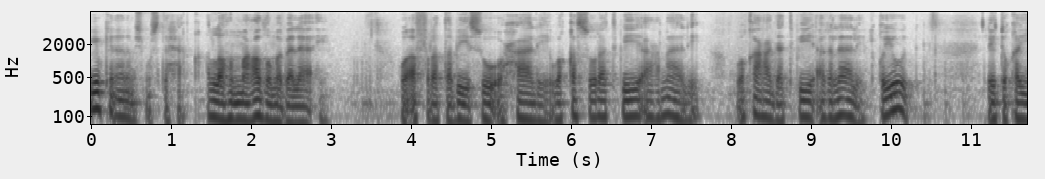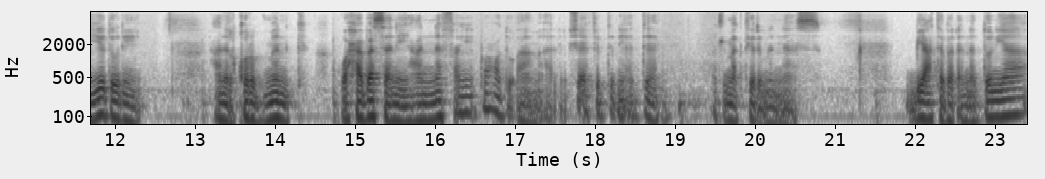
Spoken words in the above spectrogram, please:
يمكن أنا مش مستحق. اللهم عظم بلائي وأفرط بي سوء حالي وقصرت بي أعمالي وقعدت بي أغلالي. القيود لتقيدني عن القرب منك وحبسني عن نفعي بعد آمالي. شايف الدنيا قدامي. مثل ما كثير من الناس. بيعتبر أن الدنيا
